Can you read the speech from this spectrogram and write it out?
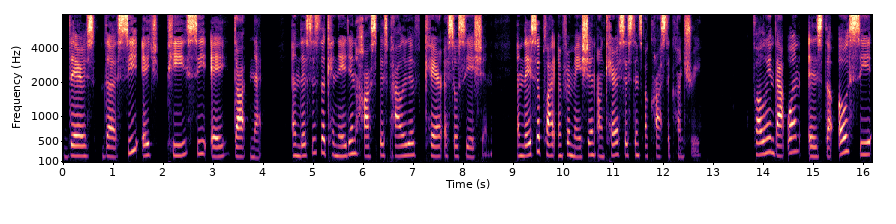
there's the chpca.net, and this is the Canadian Hospice Palliative Care Association, and they supply information on care assistance across the country. Following that one is the ocsa.on.ca,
